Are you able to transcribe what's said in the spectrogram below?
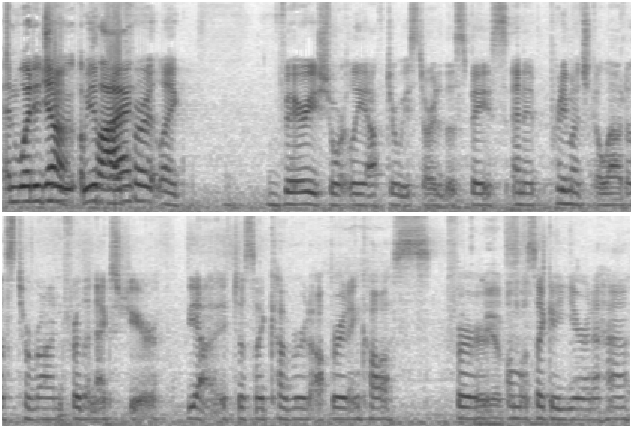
And what did yeah, you apply? we applied for it like very shortly after we started the space, and it pretty much allowed us to run for the next year. Yeah, it just like covered operating costs for almost like a year and a half.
